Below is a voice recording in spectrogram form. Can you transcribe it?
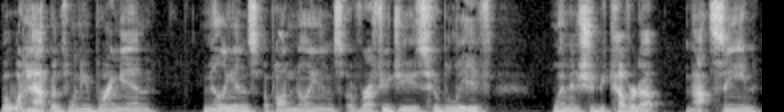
But what happens when you bring in millions upon millions of refugees who believe women should be covered up, not seen.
